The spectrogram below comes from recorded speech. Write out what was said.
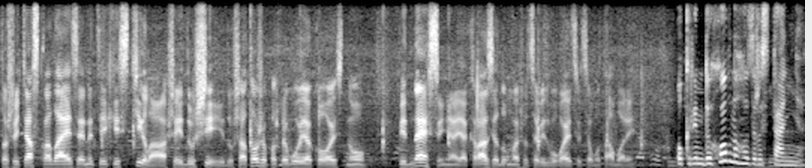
то життя складається не тільки з тіла, а ще й душі. І душа теж потребує якогось ну, піднесення. Якраз я думаю, що це відбувається в цьому таборі. Окрім духовного зростання,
